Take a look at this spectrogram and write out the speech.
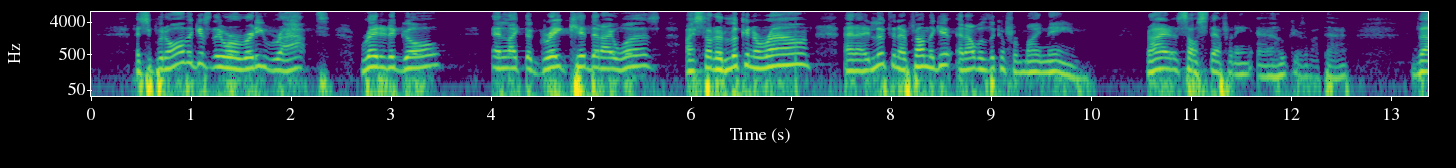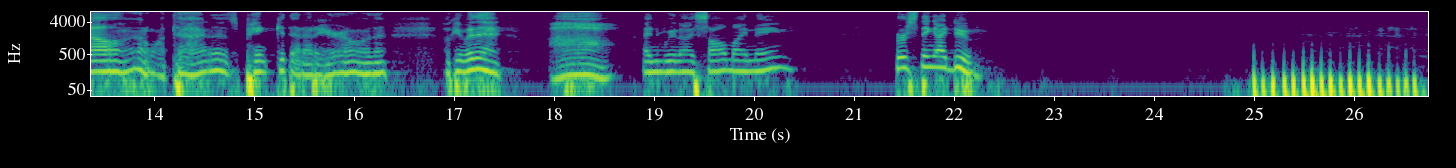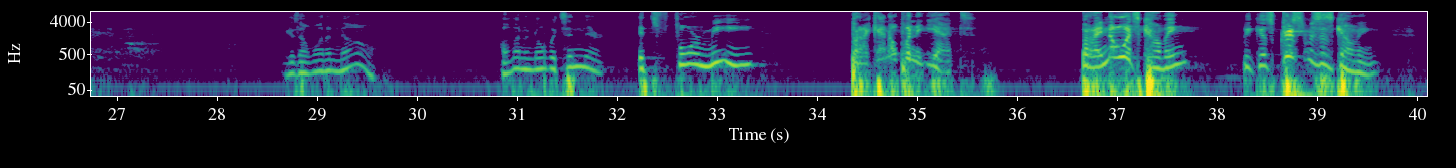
And she put all the gifts, they were already wrapped, ready to go. And like the great kid that I was, I started looking around and I looked and I found the gift and I was looking for my name. Right? I saw Stephanie. Eh, who cares about that? Val, I don't want that. It's pink. Get that out of here. I don't want that. Okay, with that. Ah. And when I saw my name, first thing I do, because I want to know. I want to know what's in there. It's for me, but I can't open it yet. But I know it's coming because Christmas is coming.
